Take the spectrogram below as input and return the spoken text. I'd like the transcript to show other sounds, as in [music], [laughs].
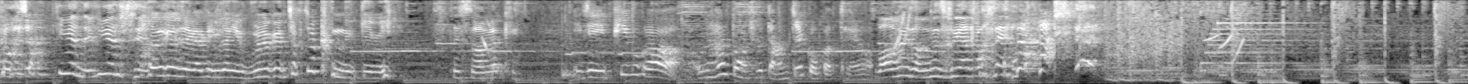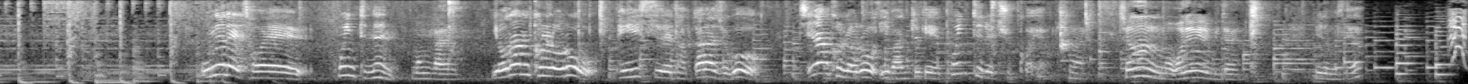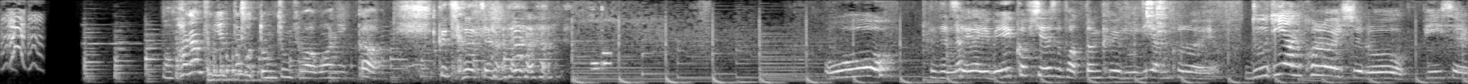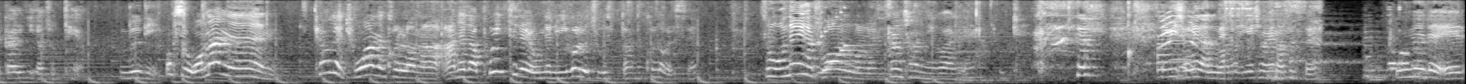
거죠. 피면 돼, 피면 돼. 방금 제가 굉장히 묽은 촉촉한 느낌이. 됐어, 완벽해. 이제 이 피부가 오늘 하루 동안 절대 안 찔 것 같아요. 마음에서 없는 소리 하지 마세요. [laughs] 오늘의 저의 포인트는 뭔가요? 연한 컬러로 베이스를 다 깔아주고 진한 컬러로 입 안쪽에 포인트를 줄 거예요. 좋아요. 저는 뭐 원영이를 믿어요. 믿어보세요. 어, 화장품 예쁜 것도 엄청 좋아하고 하니까 [laughs] 그쵸, 그쵸. 오 괜찮나? 제가 이 메이크업실에서 봤던 그 누디한 컬러예요. 누디한 컬러일수록 베이스를 깔기가 좋대요. 누디. 혹시 원하는 평소에 좋아하는 컬러나 안에다 포인트를 오늘 이걸로 주고 싶다 하는 컬러가 있어요? 저 원영이가 좋아하는 걸로 해주세요. 그럼 저는 이거 할래요. [laughs] 이미 정해놨네. 이게 정해놨었어요. 오늘의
